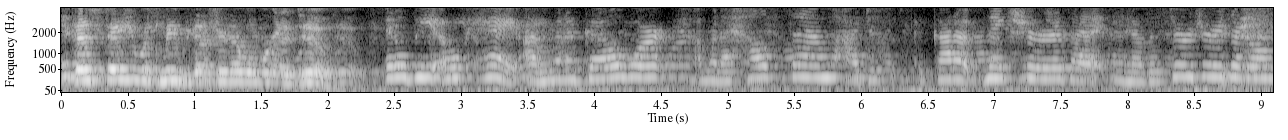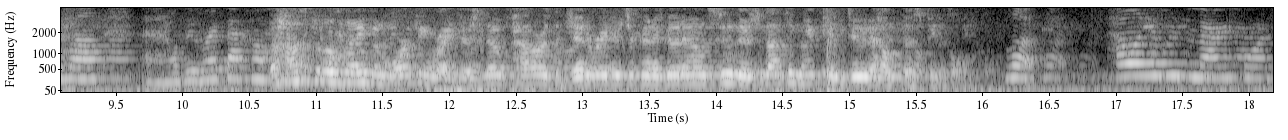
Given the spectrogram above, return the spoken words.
You gotta stay here with me. We gotta figure out what we're gonna do. It'll be okay. I'm gonna go work. I'm gonna help them. I just gotta make sure that you know the surgeries are going well, and I'll be right back home. The hospital's not even working right. There's no power. The generators are gonna go down soon. There's nothing you can do to help those people. Look, how long have we been married for?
